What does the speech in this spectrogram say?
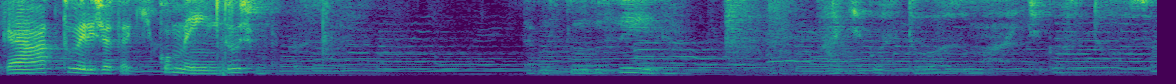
gato, ele já tá aqui comendo. Tá gostoso, filho? Ai, que gostoso, mãe, que gostoso.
